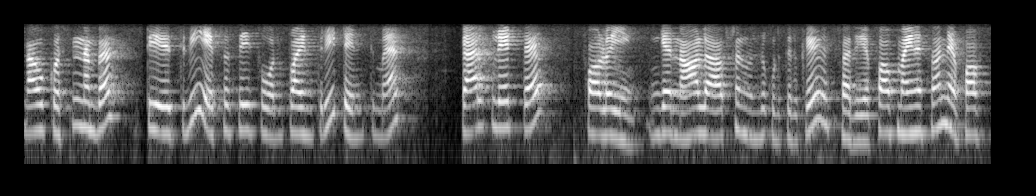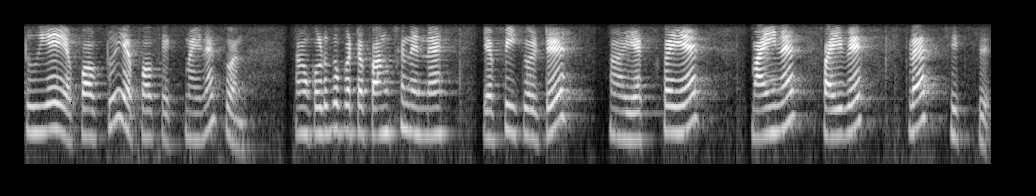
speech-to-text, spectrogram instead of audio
Now question number t- 3 exercise 1.3 10th math. Calculate the following. இங்கே நாலு ஆப்ஷன் வந்து கொடுத்துருக்கு. Sorry f of minus one f of two a f of two f of x minus one நம்ம கொடுக்கப்பட்ட ஃபங்க்ஷன் என்ன? F equal to x square minus five x plus six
